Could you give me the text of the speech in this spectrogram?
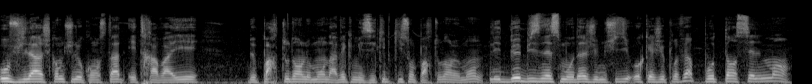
au village, comme tu le constates, et travailler de partout dans le monde avec mes équipes qui sont partout dans le monde. Les deux business models, je me suis dit, ok, je préfère potentiellement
